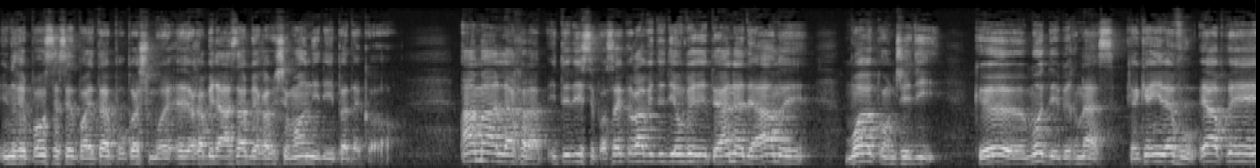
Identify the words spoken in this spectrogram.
une réponse à cette étape pourquoi euh, Rabbi Lazar et Rabbi Shimon il n'est pas d'accord? Il te dit, c'est pour ça que Rav te dit en vérité, moi quand j'ai dit que mot de Birnas, quelqu'un il avoue, et après,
